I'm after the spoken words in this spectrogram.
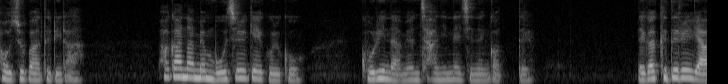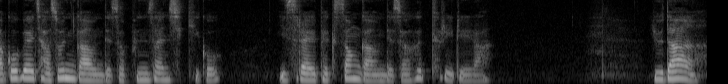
저주받으리라. 화가 나면 모질게 굴고 골이 나면 잔인해지는 것들. 내가 그들을 야곱의 자손 가운데서 분산시키고 이스라엘 백성 가운데서 흩트리리라. 유다,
